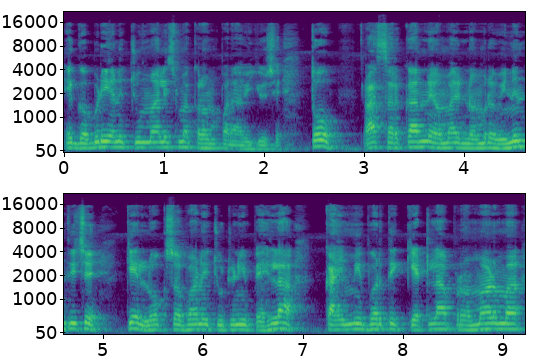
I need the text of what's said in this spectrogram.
એ ગબડી અને ચુમ્માલીસમાં ક્રમ પર આવી ગયું છે. તો આ સરકારને અમારી નમ્ર વિનંતી છે કે લોકસભાની ચૂંટણી પહેલાં કાયમી ભરતી કેટલા પ્રમાણમાં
